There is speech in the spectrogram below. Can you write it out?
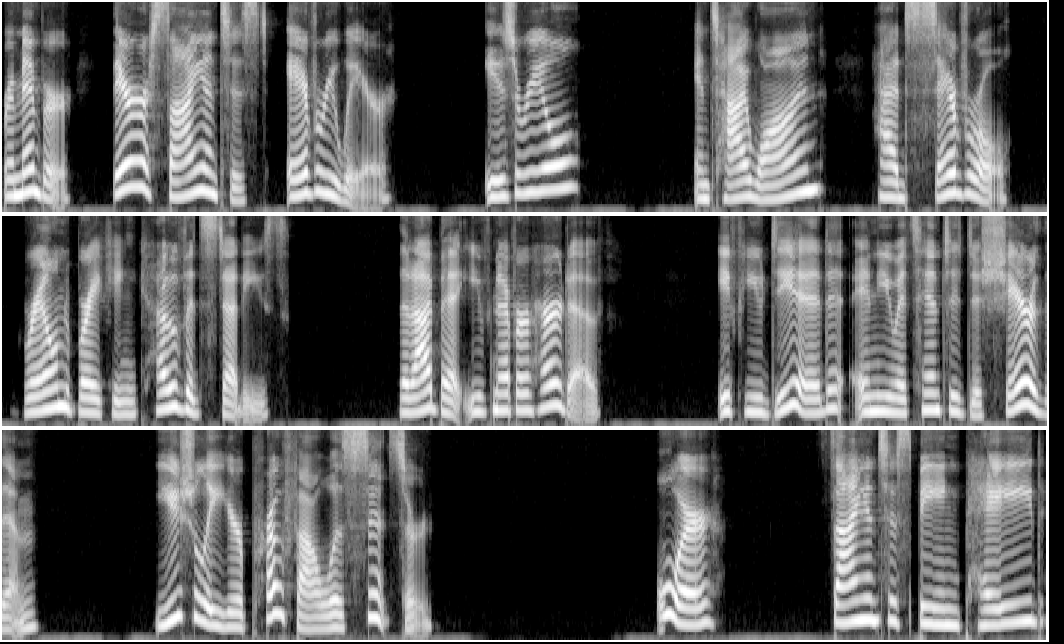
Remember, There are scientists everywhere. Israel and Taiwan had several groundbreaking COVID studies that I bet you've never heard of. If you did and you attempted to share them, usually your profile was censored. Or scientists being paid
